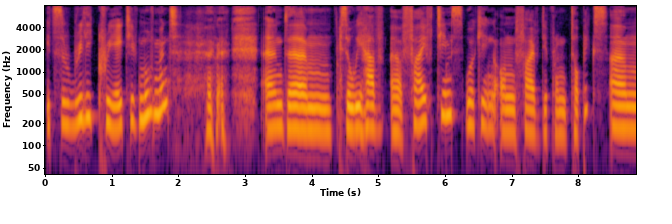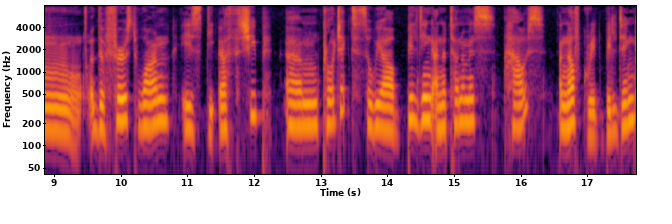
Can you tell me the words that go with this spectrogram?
it's a really creative movement. and um, so, we have uh, five teams working on five different topics. Um, the first one is the Earthship um, project. So, we are building an autonomous house an off-grid building.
